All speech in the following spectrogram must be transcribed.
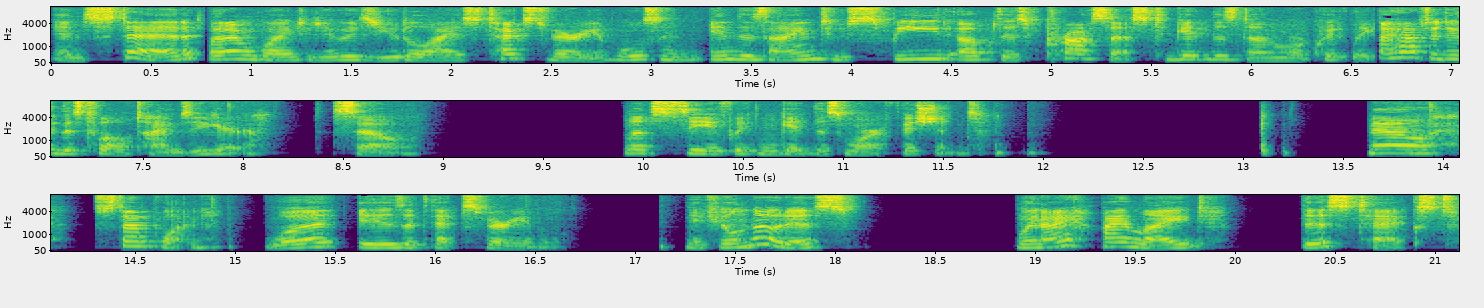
Instead, what I'm going to do is utilize text variables in InDesign to speed up this process to get this done more quickly. I have to do this 12 times a year, so Let's see if we can get this more efficient. Now, step one, what is a text variable? If you'll notice, when I highlight this text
